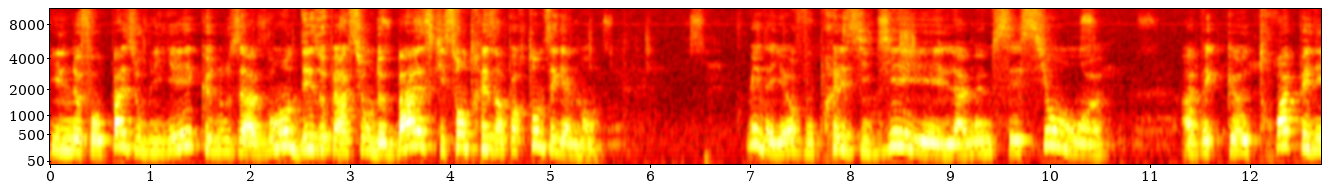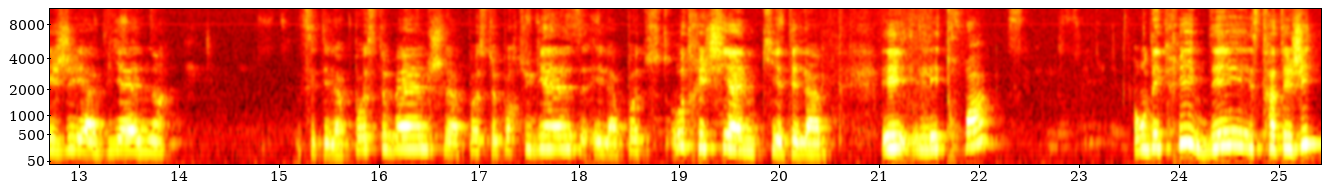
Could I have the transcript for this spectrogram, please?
il ne faut pas oublier que nous avons des opérations de base qui sont très importantes également. Mais d'ailleurs, vous présidiez la même session euh, avec euh, trois PDG à Vienne. C'était la poste belge, la poste portugaise et la poste autrichienne qui étaient là. Et les trois ont décrit des stratégies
